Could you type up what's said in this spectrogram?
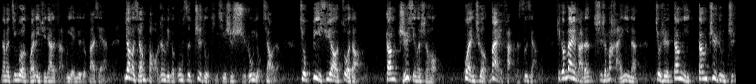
那么经过管理学家的反复研究，就发现啊，要想保证这个公司制度体系是始终有效的，就必须要做到。当执行的时候，贯彻外法的思想。这个外法的是什么含义呢？就是当你当制定制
